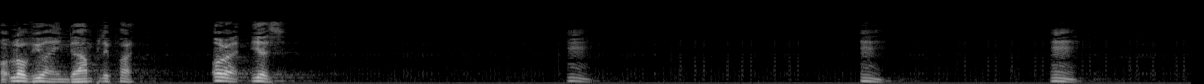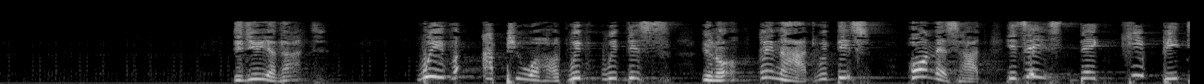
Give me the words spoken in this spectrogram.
All of you are in the amplified. Alright, yes. Mm. Mm. Mm. Did you hear that? With a pure heart, with, with this, you know, clean heart, with this honest heart, he says they keep it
